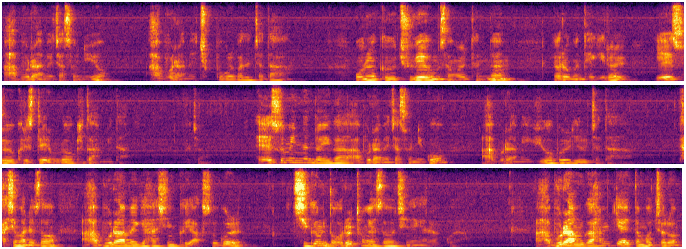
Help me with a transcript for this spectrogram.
아브라함의 자손이요 아브라함의 축복을 받을 자다. 오늘 그 주의 음성을 듣는 여러분 되기를 예수 그리스도 이름으로 기도합니다. 그죠? 예수 믿는 너희가 아브라함의 자손이고 아브라함의 유업을 이을 자다. 다시 말해서 아브라함에게 하신 그 약속을 지금 너를 통해서 진행해야 할 거야. 아브라함과 함께했던 것처럼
